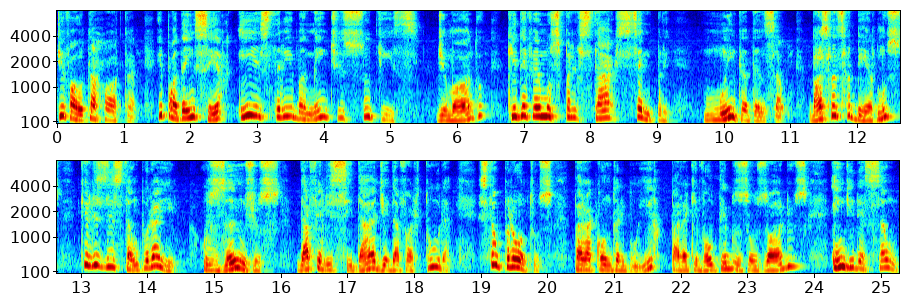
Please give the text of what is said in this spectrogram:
de volta à rota e podem ser extremamente sutis, de modo que devemos prestar sempre muita atenção. Basta sabermos que eles estão por aí. Os anjos da felicidade e da fartura estão prontos para contribuir para que voltemos os olhos em direção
